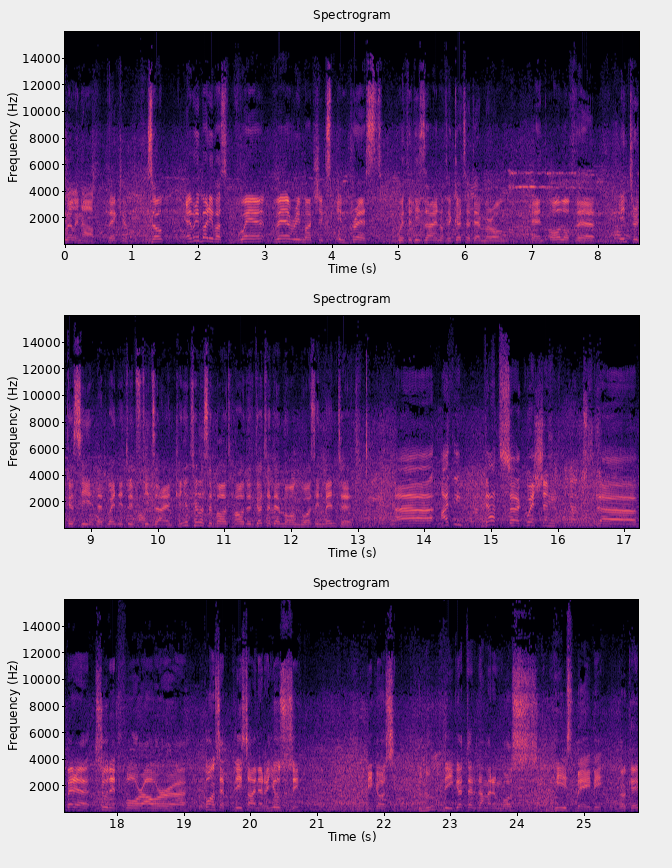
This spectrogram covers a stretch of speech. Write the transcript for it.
well enough Thank you. So everybody was very, very much ex- impressed with the design of the Götterdämmerung and all of the intricacy that went into its design. Can you tell us about how the Götterdämmerung was invented? Uh, I think that's a question uh, better suited for our uh, concept designer Jussi because the Götterdämmerung was his baby Okay.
